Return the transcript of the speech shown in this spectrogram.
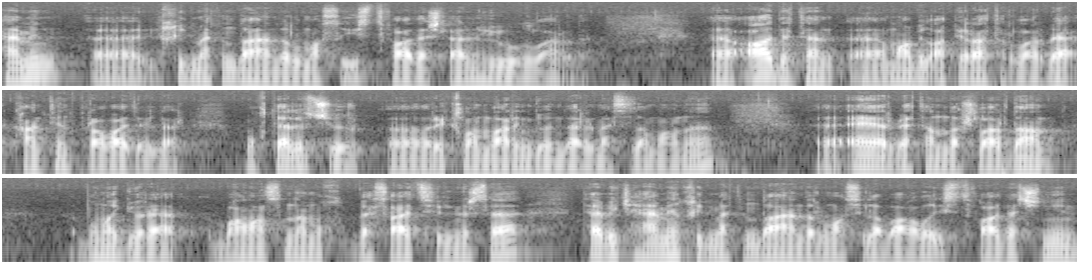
həmin ə, xidmətin dayandırılması istifadəçilərin hüquqlarıdır. Adətən mobil operatorlar və kontent provayderlər müxtəlif cür reklamların göndərilməsi zamanı əgər vətəndaşlardan buna görə balansından vəsait silinirsə, təbii ki, həmin xidmətin dayandırılması ilə bağlı istifadəçinin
